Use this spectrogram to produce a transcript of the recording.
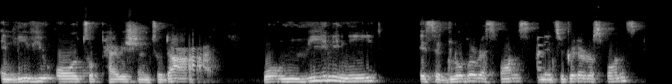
and leave you all to perish and to die. What we really need is a global response, an integrated response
